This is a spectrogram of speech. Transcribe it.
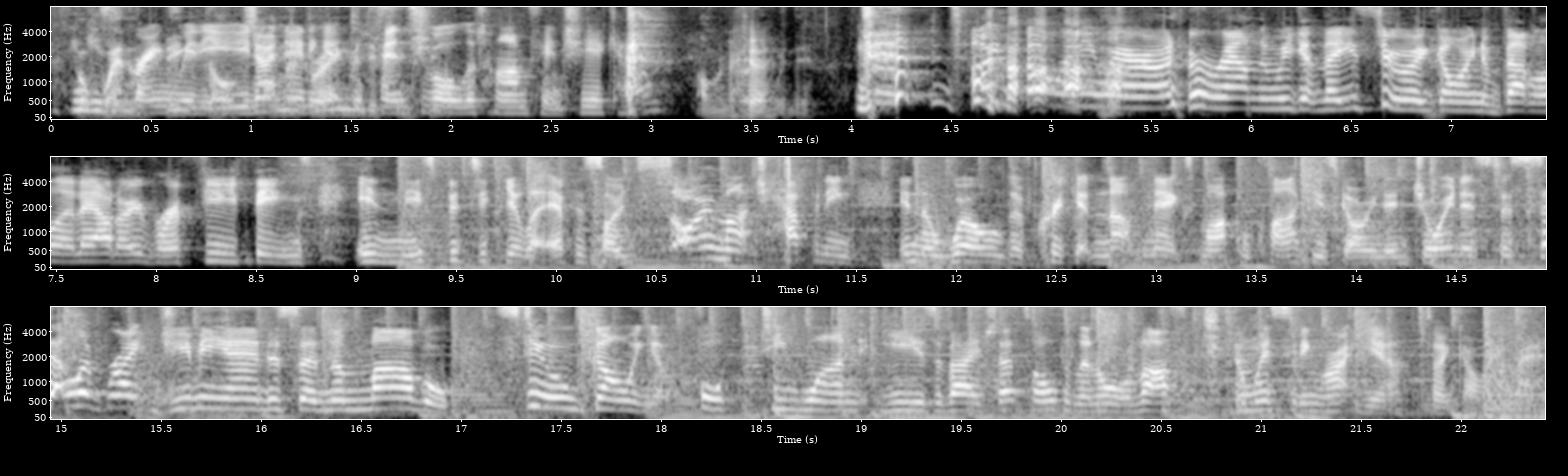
I think but he's agreeing with you. You don't I'm need to get defensive all the time, Finchy, okay? I'm agreeing okay. with you. go anywhere around the wicket. These two are going to battle it out over a few things in this particular episode. So much happening in the world of cricket. And up next, Michael Clarke is going to join us to celebrate Jimmy Anderson, the marvel, still going at 41 years of age. That's older than all of us. And we're sitting right here. Don't go anywhere.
